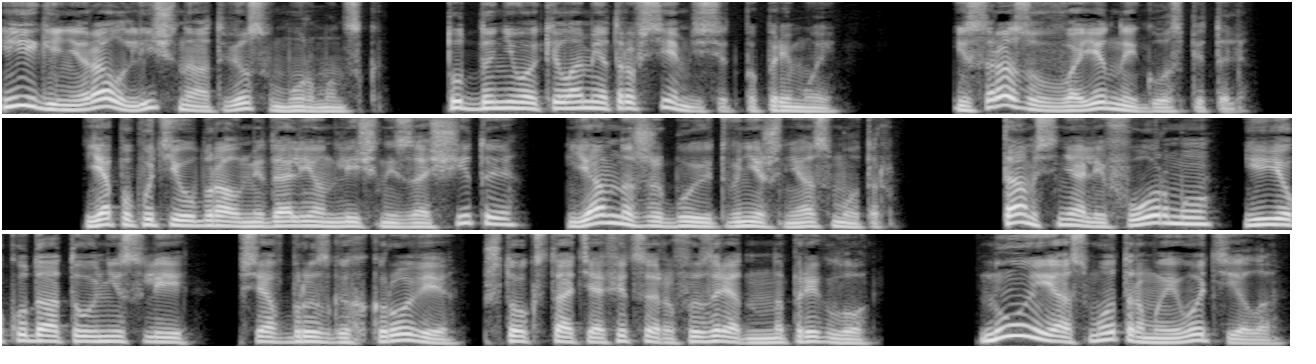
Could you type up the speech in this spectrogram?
И генерал лично отвез в Мурманск. Тут до него километров 70 по прямой. И сразу в военный госпиталь. Я по пути убрал медальон личной защиты, явно же будет внешний осмотр. Там сняли форму, ее куда-то унесли, вся в брызгах крови, что, кстати, офицеров изрядно напрягло. Ну и осмотр моего тела.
